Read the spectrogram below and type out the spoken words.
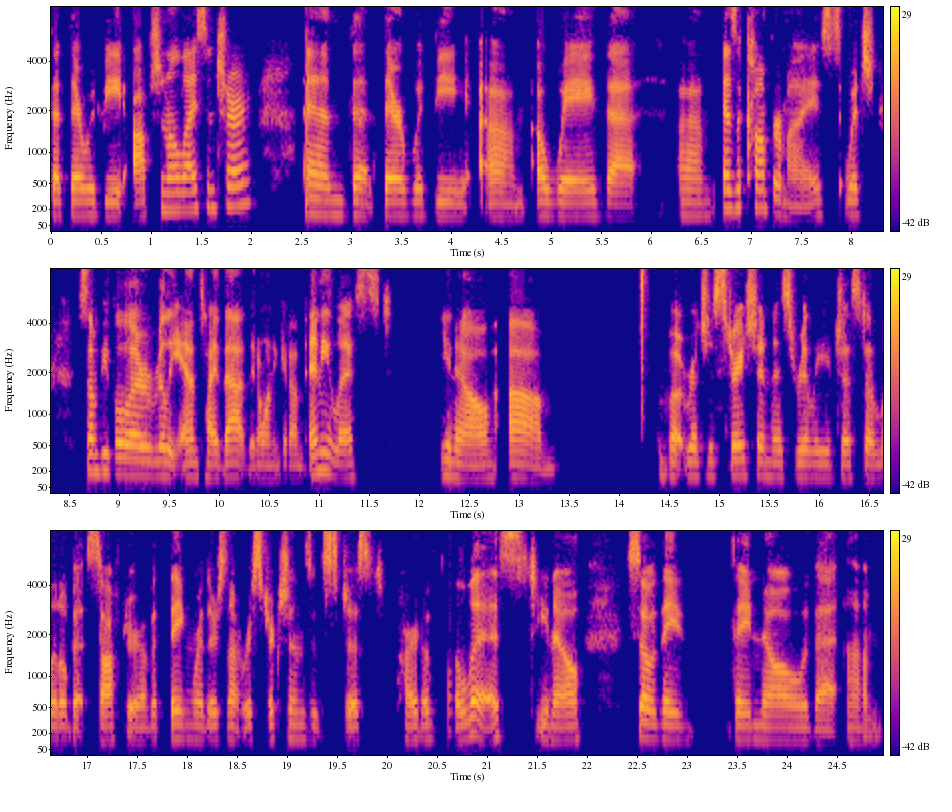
that there would be optional licensure and that there would be um, a way that um, as a compromise which some people are really anti that they don't want to get on any list you know um, but registration is really just a little bit softer of a thing where there's not restrictions it's just part of the list you know? So they they know that um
